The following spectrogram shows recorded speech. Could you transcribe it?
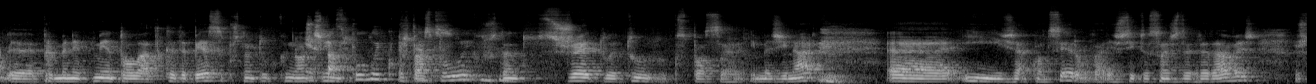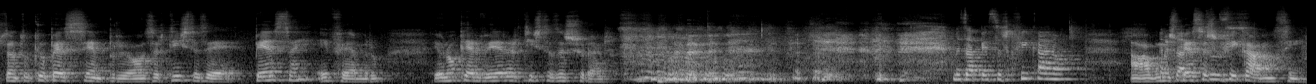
uh, permanentemente ao lado de cada peça, portanto o que nós é espaço temos, público, é espaço público, uhum. portanto sujeito a tudo o que se possa imaginar. Uh, e já aconteceram várias situações desagradáveis, mas portanto o que eu peço sempre aos artistas é pensem efêmero, eu não quero ver artistas a chorar. mas há peças que ficaram. Há algumas Apesar peças que ficaram, sim.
